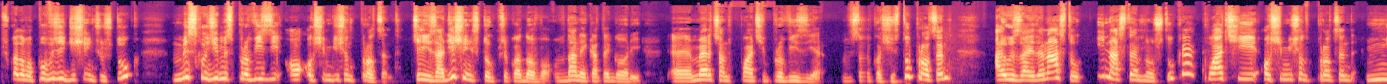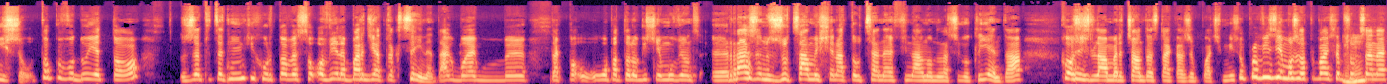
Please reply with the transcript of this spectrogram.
przykładowo powyżej 10 sztuk, my schodzimy z prowizji o 80%. Czyli za 10 sztuk przykładowo w danej kategorii e, merchant płaci prowizję w wysokości 100%, a już za 11 i następną sztukę płaci 80% niższą. To powoduje to, że te cenniki hurtowe są o wiele bardziej atrakcyjne, tak? Bo jakby, tak łopatologicznie mówiąc, razem zrzucamy się na tą cenę finalną dla naszego klienta. Korzyść dla merchanta jest taka, że płaci mniejszą prowizję, może zaproponować lepszą mhm. cenę.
